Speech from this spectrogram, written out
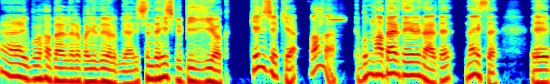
Ay bu haberlere bayılıyorum ya. İçinde hiçbir bilgi yok. Gelecek ya. Valla. E, bunun haber değeri nerede? Neyse. E,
